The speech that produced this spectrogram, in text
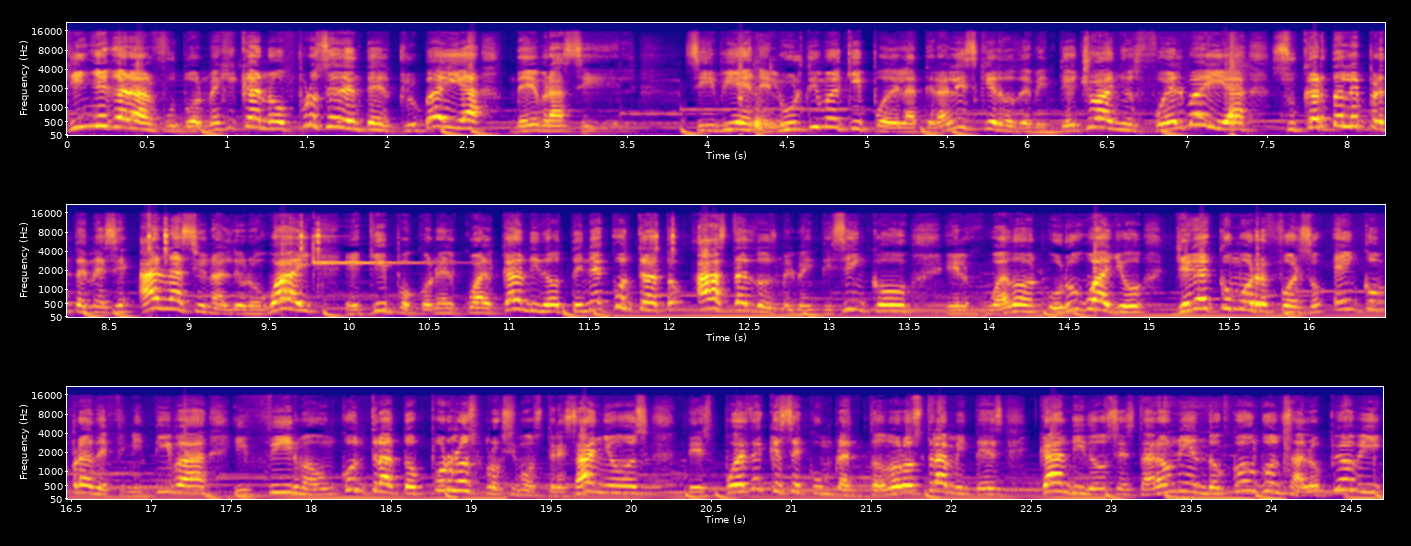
quien llegará al fútbol mexicano procedente del Club Bahía de Brasil. Si bien el último equipo de lateral izquierdo de 28 años fue el Bahía, su carta le pertenece al Nacional de Uruguay, equipo con el cual Cándido tenía contrato hasta el 2025. El jugador uruguayo llega como refuerzo en compra definitiva y firma un contrato por los próximos tres años. Después de que se cumplan todos los trámites, Cándido se estará uniendo con Gonzalo Piovi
